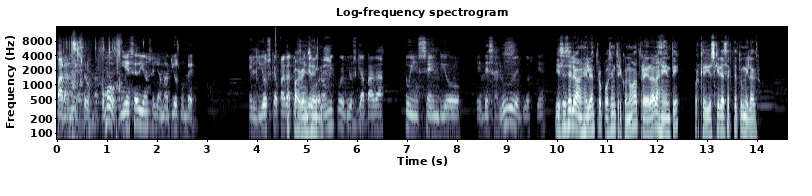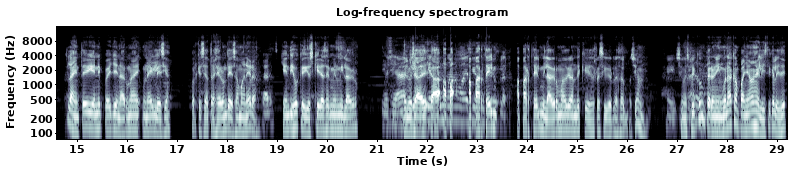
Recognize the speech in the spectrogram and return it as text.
para nuestro acomodo y ese Dios se llama Dios bombero. El Dios que apaga, tu incendio incendios. económico, el Dios que apaga tu incendio eh, de salud, el Dios que... Y ese es el evangelio antropocéntrico, ¿no? Atraer a la gente porque Dios quiere hacerte tu milagro. La gente viene y puede llenar una, una iglesia porque se atrajeron de esa manera. Claro. ¿Quién dijo que Dios quiere hacerme un milagro? Pues ya- Del- o sea, ¿Qué- qué a- ser apa- humano va a decir, aparte "No del- quiero plata"? Aparte del milagro más grande que es recibir la salvación. Sí, ¿Sí me Claro. explico? Pero ninguna campaña evangelística le dice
